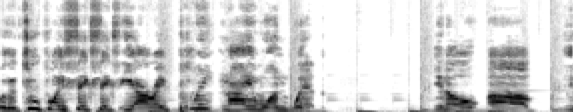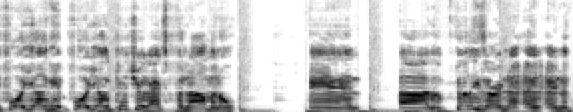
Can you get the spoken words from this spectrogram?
with a 2.66 ERA, 0.91 whip. You know, uh, for a young for a young pitcher, that's phenomenal. And uh, the Phillies are in the, in, in the,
